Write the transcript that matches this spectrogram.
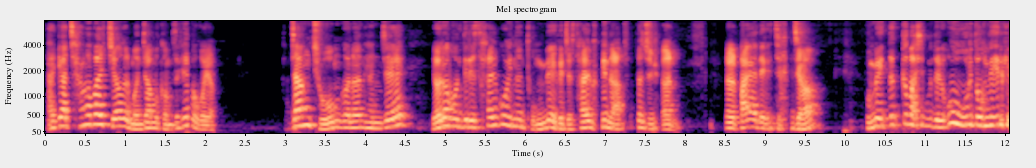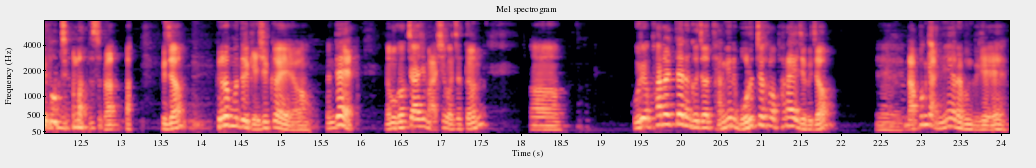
자기가 창업할 지역을 먼저 한번 검색해 보고요. 가장 좋은 거는 현재 여러분들이 살고 있는 동네, 그죠? 살고 있는 아파트 주변을 봐야 되겠죠, 그죠? 분명히 뜨끔하신 분들이, 오, 우리 동네 이렇게 범죄가 많더라. 그죠? 그런 분들이 계실 거예요. 근데 너무 걱정하지 마시고, 어쨌든, 어, 우리가 팔을 때는 그죠? 당연히 모른 척하고 팔아야죠, 그죠? 예, 나쁜 게 아니에요, 여러분, 그게.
